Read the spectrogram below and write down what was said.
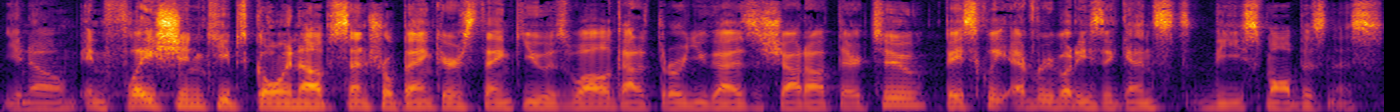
You know, inflation keeps going up. Central bankers, thank you as well. Got to throw you guys a shout out there too. Basically, everybody's against the small business.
